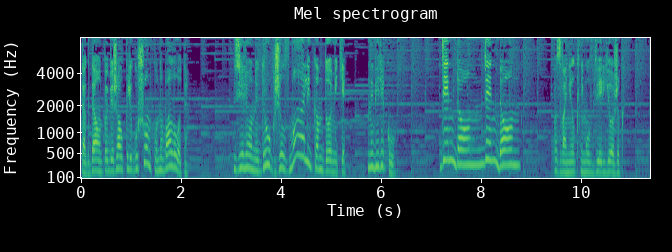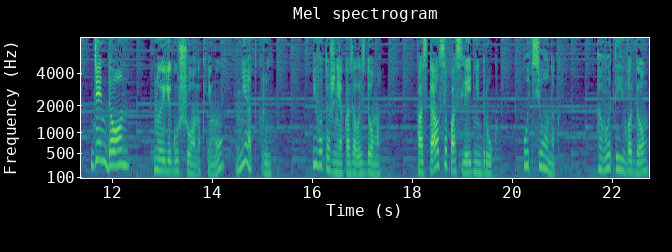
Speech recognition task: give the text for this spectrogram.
Тогда он побежал к лягушонку на болото. Зеленый друг жил в маленьком домике на берегу. «Дин-дон, дин-дон!» Позвонил к нему в дверь ежик. «Дин-дон!» Но и лягушонок к нему не открыл. Его тоже не оказалось дома. Остался последний друг — утенок. А вот и его дом.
